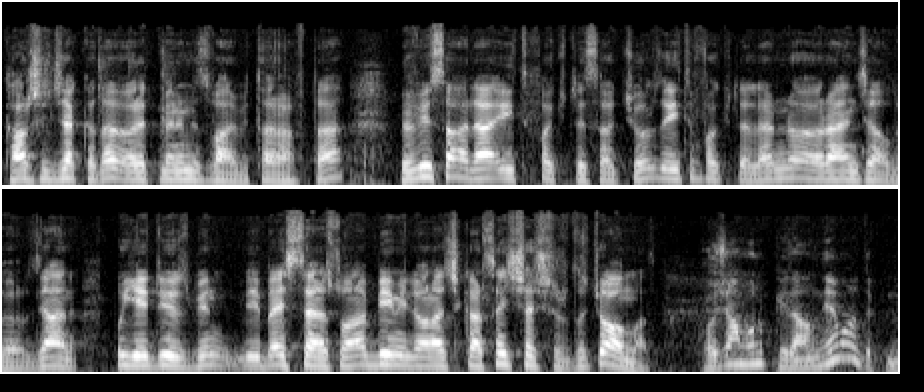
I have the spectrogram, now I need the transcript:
karşılayacak kadar öğretmenimiz var bir tarafta. Ve biz hala eğitim fakültesi açıyoruz. Eğitim fakültelerine öğrenci alıyoruz. Yani bu 700 bin bir 5 sene sonra 1 milyona çıkarsa hiç şaşırtıcı olmaz. Hocam bunu planlayamadık mı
